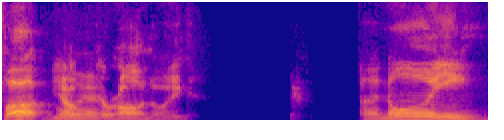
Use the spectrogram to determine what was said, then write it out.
fuck. Yep, they were all annoying. Annoying.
